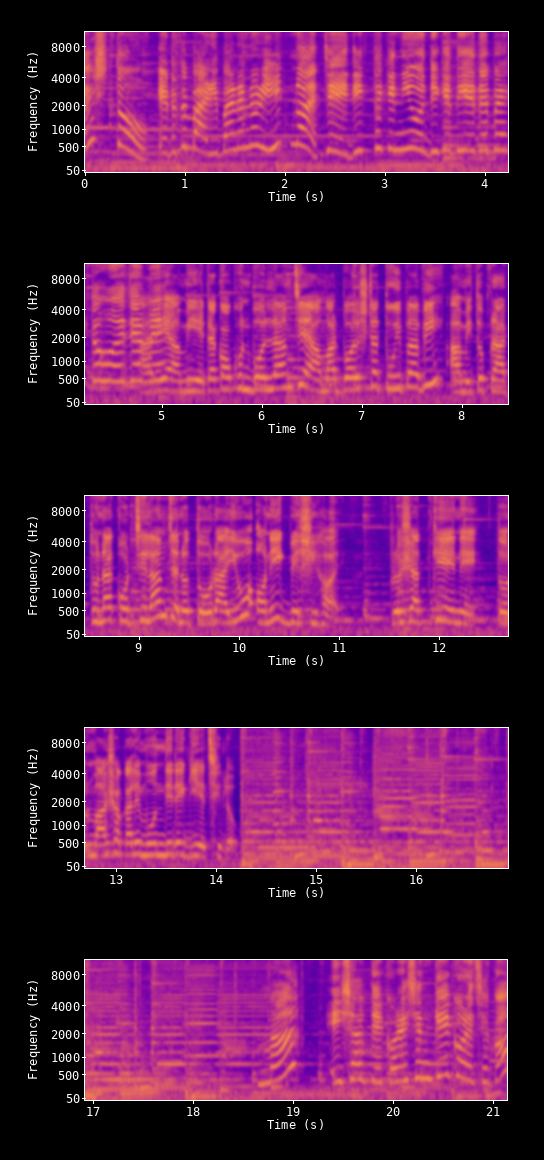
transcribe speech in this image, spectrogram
বয়স তো। এটা তো বাড়ি বানানোর ইট নয় যে এদিক থেকে নিয়ে ওদিকে দিয়ে দেবে। তো হয়ে যাবে। আরে আমি এটা কখন বললাম যে আমার বয়সটা তুই পাবি? আমি তো প্রার্থনা করছিলাম যেন তোর আয়ু অনেক বেশি হয়। প্রসাদকে এনে তোর মা সকালে মন্দিরে গিয়েছিল। মা এইসব ডেকোরেশন কে করেছে গো?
